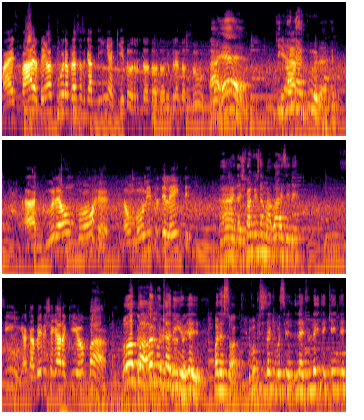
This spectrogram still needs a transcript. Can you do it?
Mas, pá, eu tenho a cura pra essas gatinhas aqui do, do, do- do Rio Grande do Sul. Ah, é? Que Yes. nome é a cura? A cura é um bom, é um bom litro de leite. Ah, das vacas da Malásia, né? Sim, acabei de chegar aqui, opa. Opa, oi Montaninho, e aí? Olha só, eu vou precisar que você leve o leite quente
